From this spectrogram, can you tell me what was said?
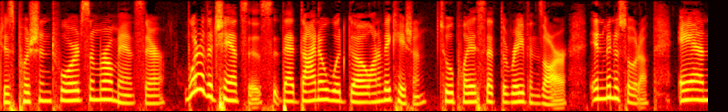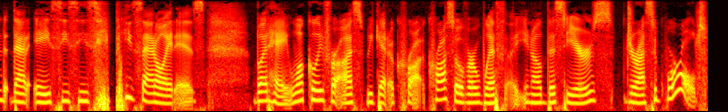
just pushing towards some romance there. What are the chances that Dinah would go on a vacation to a place that the Ravens are in Minnesota and that a CCCP satellite is? But hey, luckily for us, we get a cro- crossover with, uh, you know, this year's Jurassic World.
